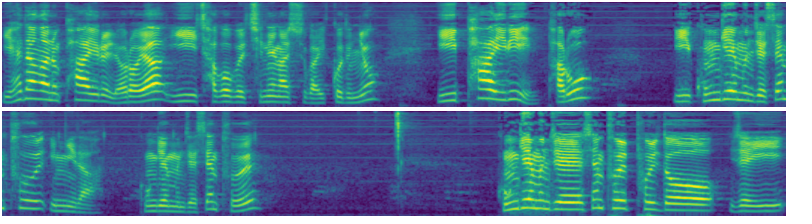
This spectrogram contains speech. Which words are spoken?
이 해당하는 파일을 열어야 이 작업을 진행할 수가 있거든요. 이 파일이 바로 이 공개 문제 샘플입니다. 공개 문제 샘플. 공개 문제 샘플 폴더 이제 이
